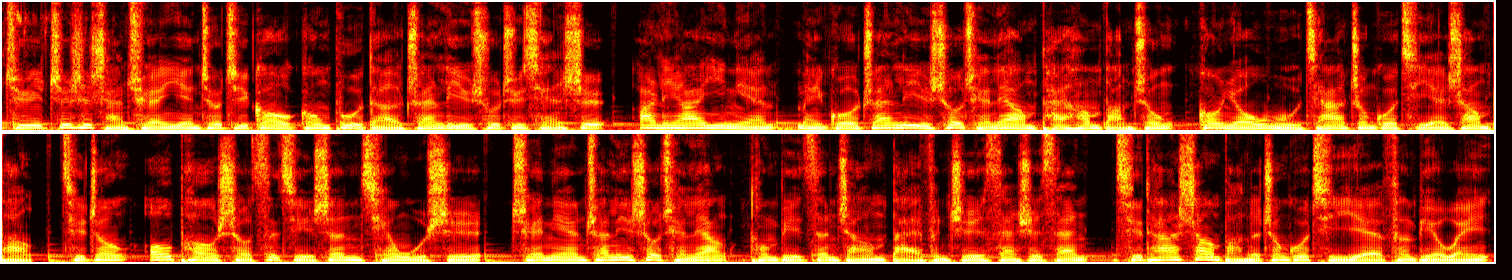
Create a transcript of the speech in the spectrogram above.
据知识产权研究机构公布的专利数据显示二零二一年美国专利授权量排行榜中共有五家中国企业上榜其中 oppo 首次跻身前五十全年专利授权量同比增长百分之三十三。其他上榜的中国企业分别为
